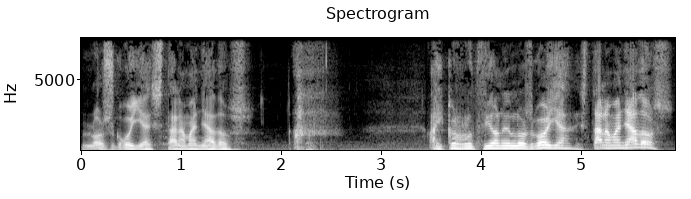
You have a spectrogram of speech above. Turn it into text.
¿los Goya están amañados? Ah, ¿Hay corrupción en los Goya? ¿Están amañados?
